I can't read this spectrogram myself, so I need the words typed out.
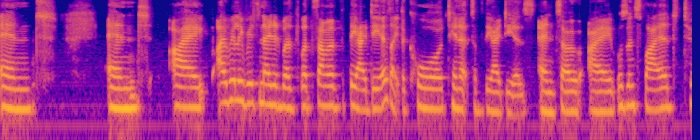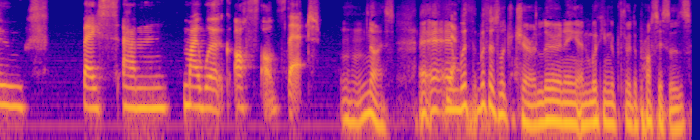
and and I I really resonated with with some of the ideas, like the core tenets of the ideas, and so I was inspired to base um, my work off of that. Hmm nice. And, and Yeah. with with his literature and learning and working through the processes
